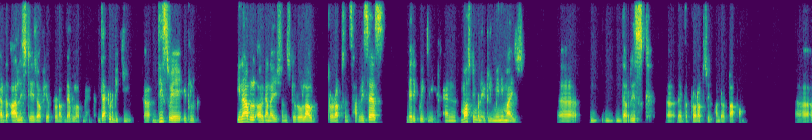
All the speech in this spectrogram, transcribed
at the early stage of your product development. That would be key. Uh, this way, it will enable organizations to roll out products and services very quickly. And most importantly, it will minimize uh, the risk uh, that the products will underperform. Uh,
